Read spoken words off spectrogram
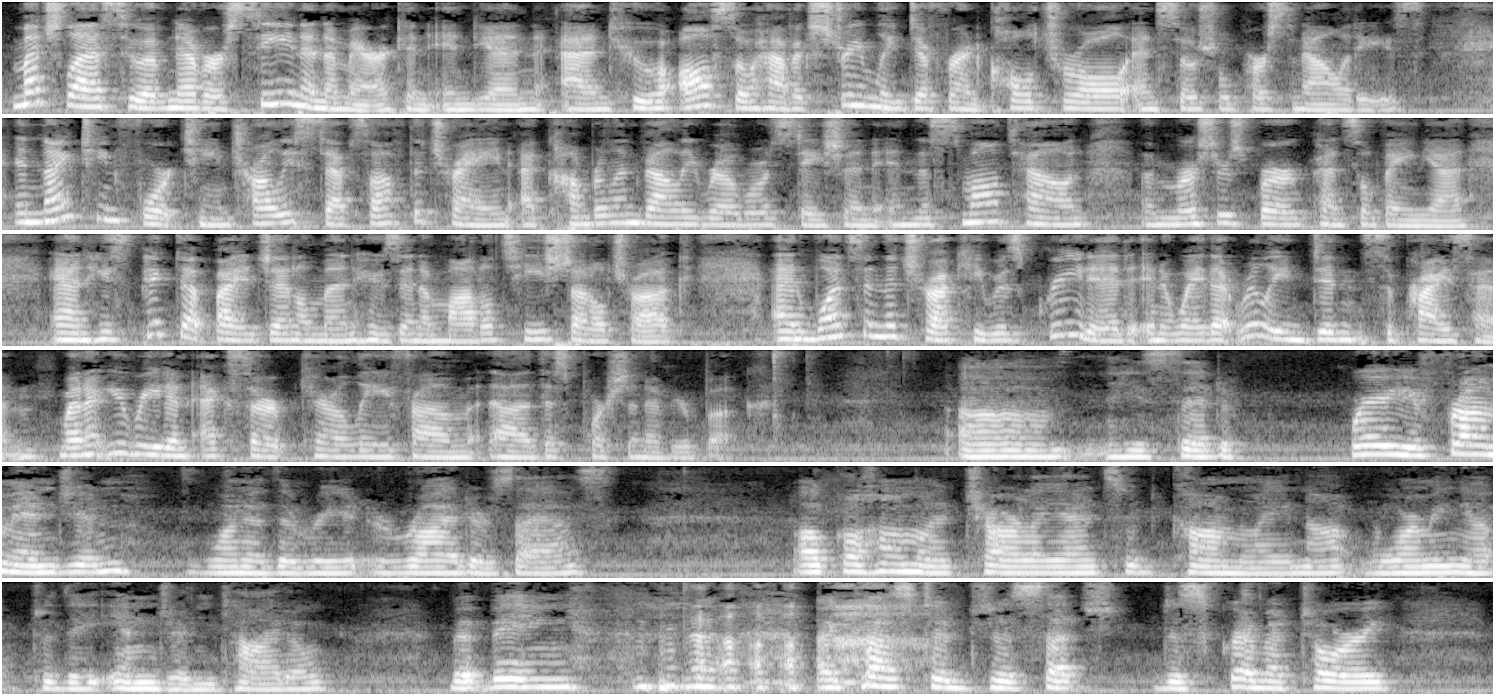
much less who have never seen an American Indian and who also have extremely different cultural and social personalities. In 1914, Charlie steps off the train at Cumberland Valley Railroad Station in the small town of Mercersburg, Pennsylvania, and he's picked up by a gentleman who's in a Model T shuttle truck. And once in the truck, he was greeted in a way that really didn't surprise him. Why don't you read an excerpt, Carolee, from uh, this portion of your book? Um, he said, Where are you from, Injun? One of the re- riders asked. Oklahoma, Charlie answered calmly, not warming up to the Injun title, but being accustomed to such discriminatory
